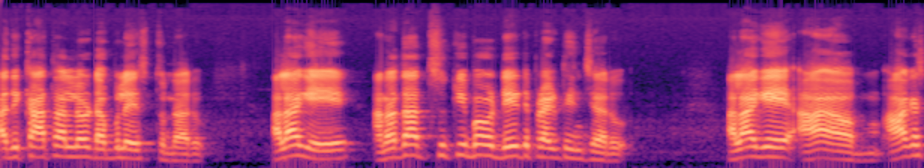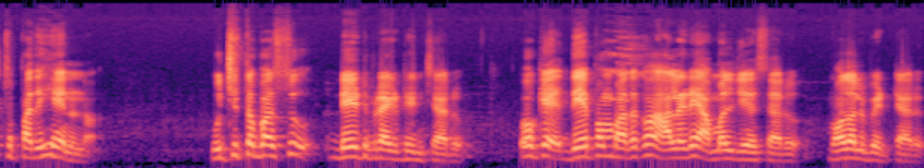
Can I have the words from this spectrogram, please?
అది ఖాతాల్లో డబ్బులు వేస్తున్నారు. అలాగే అన్నదాత్ సుఖీబాబు డేట్ ప్రకటించారు. అలాగే ఆగస్టు పదిహేనున ఉచిత బస్సు డేట్ ప్రకటించారు. ఓకే దీపం పథకం ఆల్రెడీ అమలు చేశారు మొదలు పెట్టారు.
